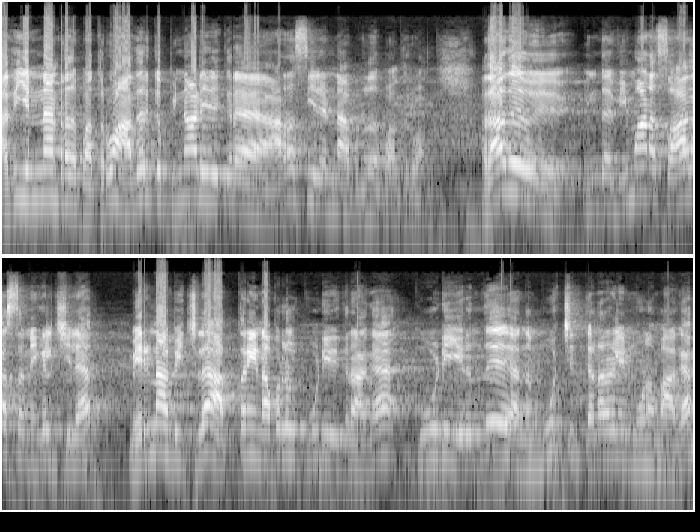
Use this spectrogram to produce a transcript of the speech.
அது என்னன்றதை பார்த்துருவோம். அதற்கு பின்னாடி இருக்கிற அரசியல் என்ன அப்படின்றத பார்த்துருவோம். அதாவது இந்த விமான சாகச நிகழ்ச்சியில் மெரினா பீச்சில் அத்தனை நபர்கள் கூடியிருக்கிறாங்க. கூடி இருந்து அந்த மூச்சு திணறலின் மூலமாக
